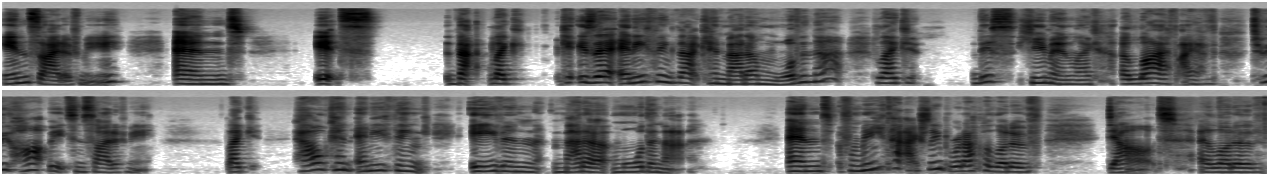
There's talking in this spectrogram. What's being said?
inside of me. And it's that, like, is there anything that can matter more than that? Like, this human, like a life, I have two heartbeats inside of me. Like, how can anything even matter more than that? And for me, that actually brought up a lot of doubt, a lot of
